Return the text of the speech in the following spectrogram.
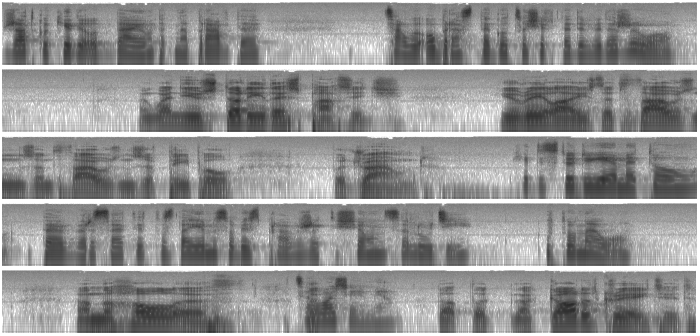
rzadko kiedy oddają tak naprawdę cały obraz tego, co się wtedy wydarzyło. And when you study this passage, you realize that thousands and thousands of people were drowned. Kiedy studiujemy tą, te wersety, to zdajemy sobie sprawę, że tysiące ludzi utonęło And the whole earth i cała ziemia. That, the, that God had created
